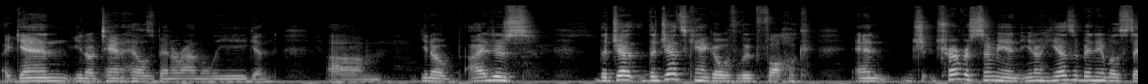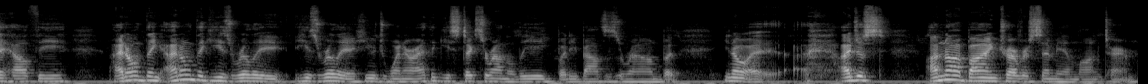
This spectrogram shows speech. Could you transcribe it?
again, you know, Tannehill's been around the league, and um, you know, I just the Jet the Jets can't go with Luke Falk. And J- Trevor Siemian, you know, he hasn't been able to stay healthy. I don't think I don't think he's really he's really a huge winner. I think he sticks around the league, but he bounces around. But you know, I, I just I'm not buying Trevor Siemian long term.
